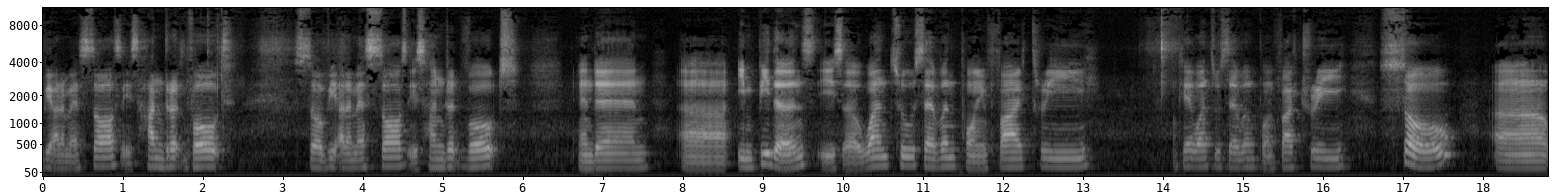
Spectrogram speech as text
vrms source is 100 volt. So vrms source is 100 volt. And then uh, impedance is uh, 127.53 okay 127.53 so uh,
